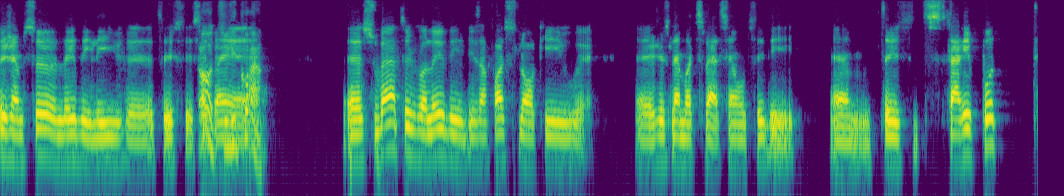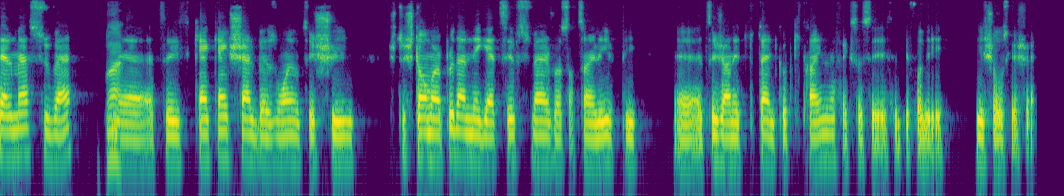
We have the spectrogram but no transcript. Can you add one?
tu sais, j'aime ça lire des livres. euh, tu sais, c'est, Oh, tu ben, lis quoi? Euh, souvent, tu sais, je vais lire des, des affaires sur hockey ou euh, euh, juste la motivation. Tu sais, des, tu sais, ça arrive pas tellement souvent. Ouais. Tu sais, quand, quand je sens le besoin, ou, tu sais, je suis, je, je tombe un peu dans le négatif. Souvent, je vais sortir un livre, puis euh, tu sais, j'en ai tout le temps une coupe qui traîne. là. fait que ça, c'est, c'est des fois des, des choses que je fais.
